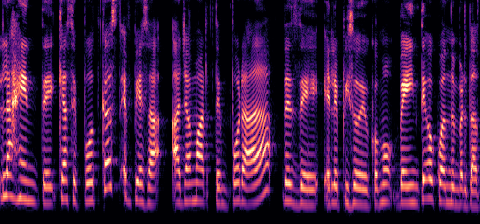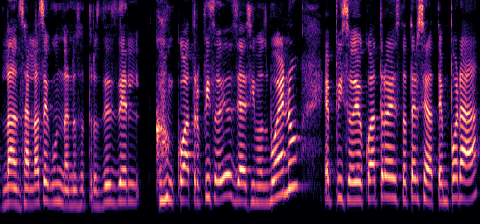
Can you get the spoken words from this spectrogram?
la gente que hace podcast empieza a llamar temporada desde el episodio como 20 o cuando en verdad lanzan la segunda. Nosotros desde el, con cuatro episodios ya decimos, bueno, episodio 4 de esta tercera temporada.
